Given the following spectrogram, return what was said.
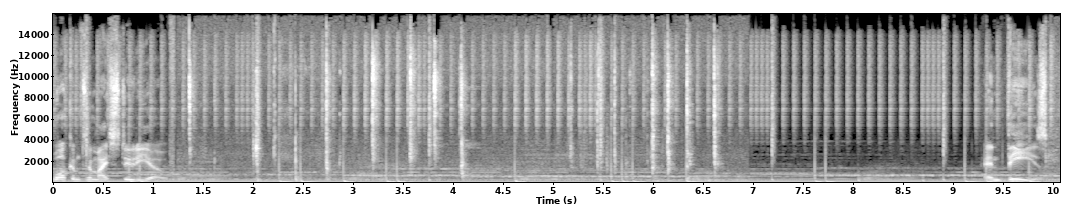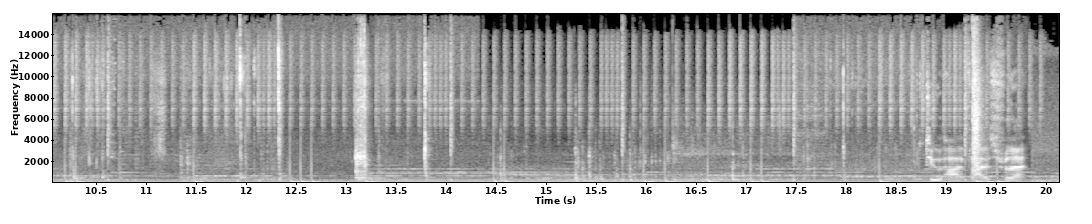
Welcome to my studio. And these two high fives for that.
